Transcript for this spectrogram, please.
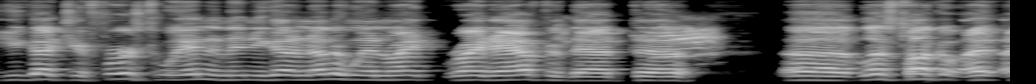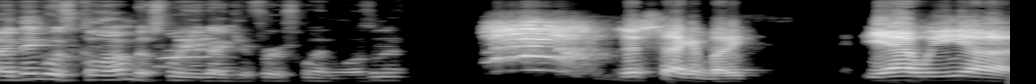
You got your first win, and then you got another win right right after that. Uh, uh, let's talk. I, I think it was Columbus where you got your first win, wasn't it? Just a second, buddy. Yeah, we uh,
